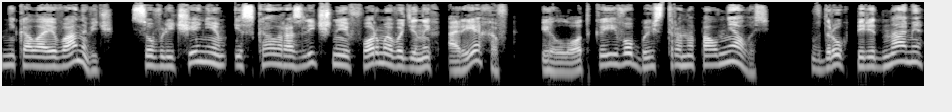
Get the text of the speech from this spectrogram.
Николай Иванович с увлечением искал различные формы водяных орехов, и лодка его быстро наполнялась. Вдруг перед нами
